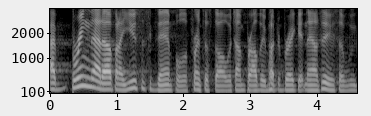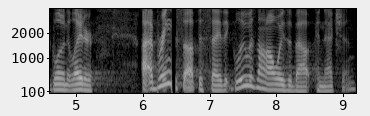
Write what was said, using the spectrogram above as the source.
I bring that up and I use this example of Princess Doll, which I'm probably about to break it now too, so we're gluing it later. I bring this up to say that glue is not always about connection,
